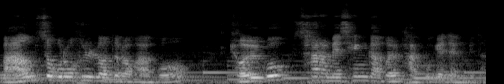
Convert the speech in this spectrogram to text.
마음속으로 흘러 들어가고 결국 사람의 생각을 바꾸게 됩니다.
